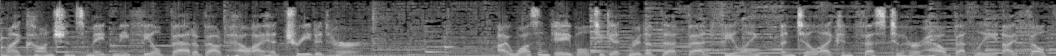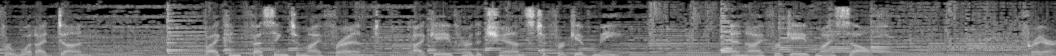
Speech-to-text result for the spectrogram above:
my conscience made me feel bad about how I had treated her. I wasn't able to get rid of that bad feeling until I confessed to her how badly I felt for what I'd done. By confessing to my friend, I gave her the chance to forgive me. And I forgave myself. Prayer.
